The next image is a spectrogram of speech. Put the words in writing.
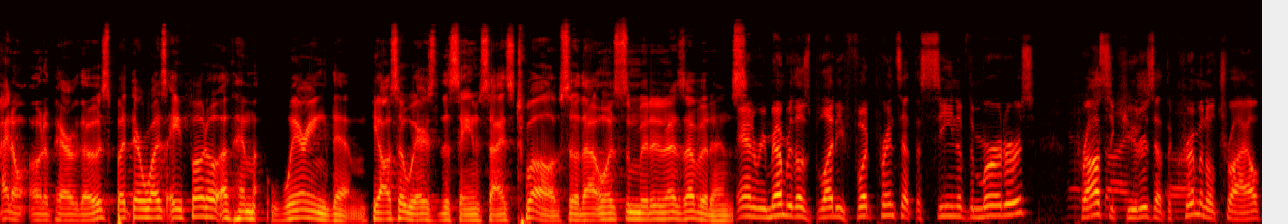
I don't own a pair of those, but there was a photo of him wearing them. He also wears the same size 12, so that was submitted as evidence. And remember those bloody footprints at the scene of the murders? Prosecutors at the criminal trial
